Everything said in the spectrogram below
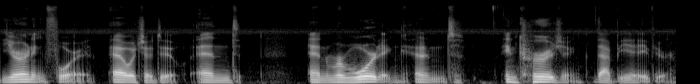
yearning for it, uh, which I do. And and rewarding and encouraging that behavior.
